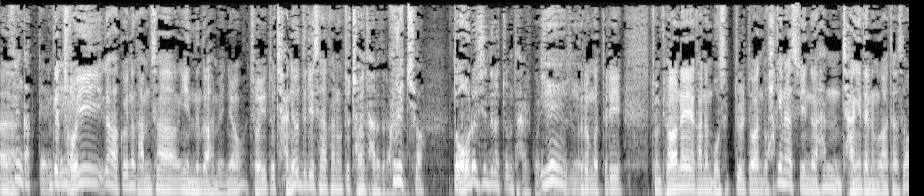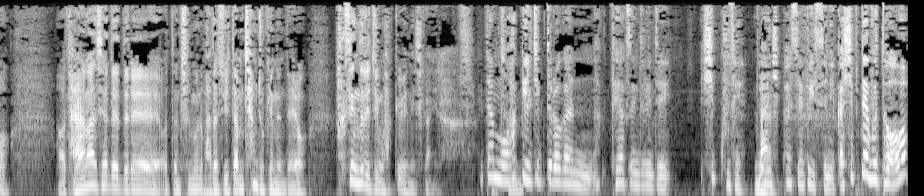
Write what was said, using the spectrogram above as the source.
예. 생각들. 그러니까 예. 저희가 갖고 있는 감상이 있는가 하면요. 저희 또 자녀들이 생각하는 것도 전혀 다르더라고요. 그렇죠. 또 어르신들은 좀 다를 것이고 예, 예. 그런 것들이 좀 변해가는 모습들 또한 확인할 수 있는 한 장이 되는 것 같아서 어, 다양한 세대들의 어떤 질문을 받을 수 있다면 참 좋겠는데요. 학생들이 지금 학교에 있는 시간이라. 일단 뭐 학교 일찍 들어간 학- 대학생들은 이제 19세, 네. 만 18세도 있으니까 10대부터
